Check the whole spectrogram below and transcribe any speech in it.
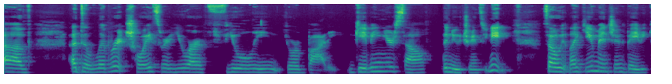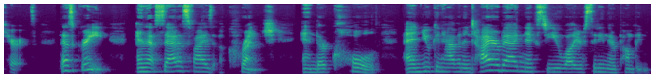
of a deliberate choice where you are fueling your body, giving yourself the nutrients you need. So, like you mentioned, baby carrots. That's great. And that satisfies a crunch, and they're cold. And you can have an entire bag next to you while you're sitting there pumping.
